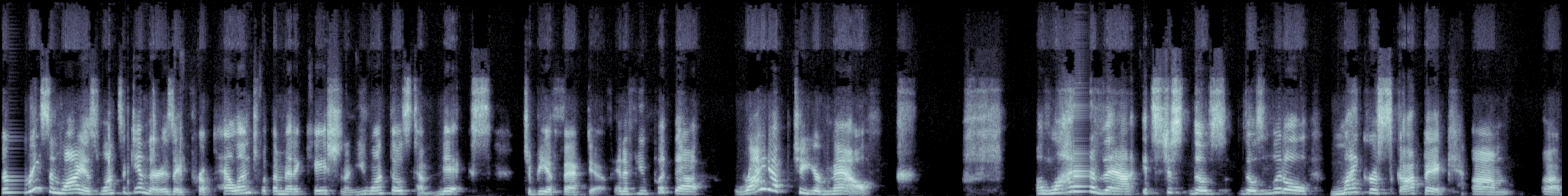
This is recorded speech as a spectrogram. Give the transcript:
the reason why is once again, there is a propellant with a medication and you want those to mix to be effective. And if you put that right up to your mouth, a lot of that, it's just those, those little microscopic um, uh,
